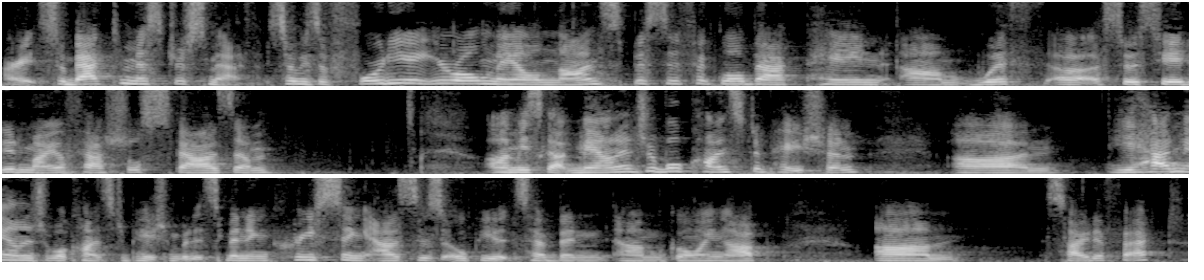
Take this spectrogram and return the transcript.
All right, so back to Mr. Smith. So he's a 48 year old male, non-specific low back pain um, with uh, associated myofascial spasm. Um, he's got manageable constipation. Um, he had manageable constipation, but it's been increasing as his opiates have been um, going up. Um, side effect?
